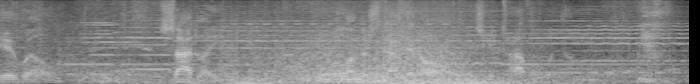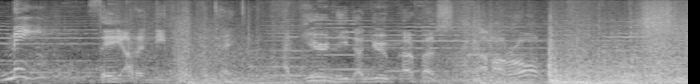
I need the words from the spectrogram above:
you will. Sadly, you will understand it all as you travel with them. Me? They are in need of protecting, and you need a new purpose. Am I wrong?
